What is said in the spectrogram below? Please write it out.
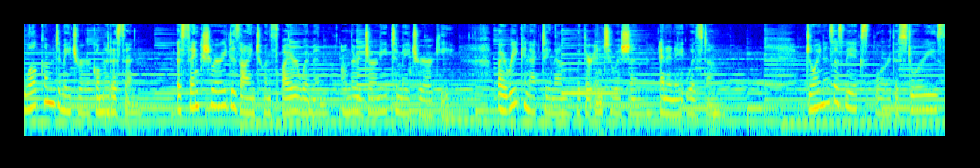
Welcome to Matriarchal Medicine, a sanctuary designed to inspire women on their journey to matriarchy by reconnecting them with their intuition and innate wisdom. Join us as we explore the stories,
